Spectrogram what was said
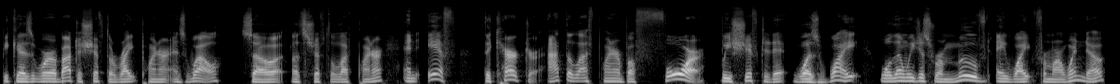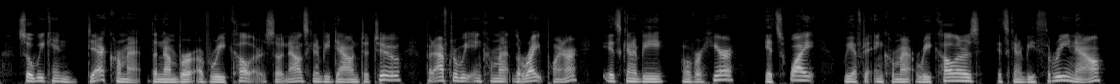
because we're about to shift the right pointer as well. So let's shift the left pointer. And if the character at the left pointer before we shifted it was white, well, then we just removed a white from our window so we can decrement the number of recolors. So now it's going to be down to two, but after we increment the right pointer, it's going to be over here. It's white. We have to increment recolors. It's going to be three now,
